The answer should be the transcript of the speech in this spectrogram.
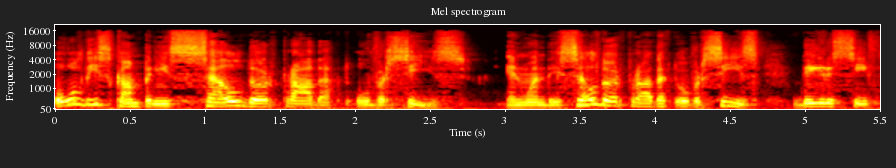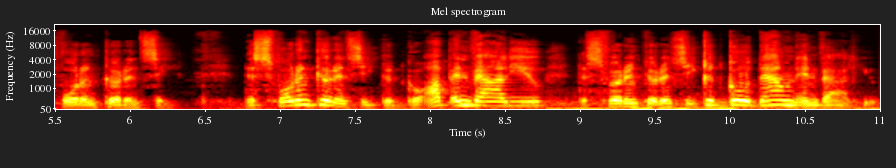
all these companies sell their product overseas. And when they sell their product overseas, they receive foreign currency. This foreign currency could go up in value. This foreign currency could go down in value.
